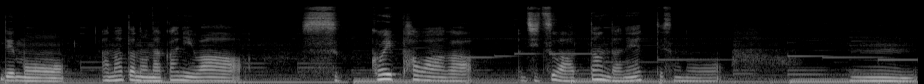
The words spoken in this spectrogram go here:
でもあなたの中にはすっごいパワーが実はあったんだねってそのうん。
